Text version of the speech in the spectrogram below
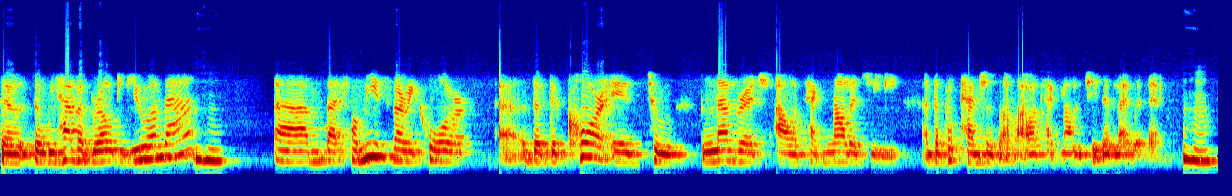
So, so we have a broad view on that. Mm-hmm. Um, but for me, it's very core. Uh, the, the core is to leverage our technology and the potentials of our technology that lie within. Mm-hmm.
